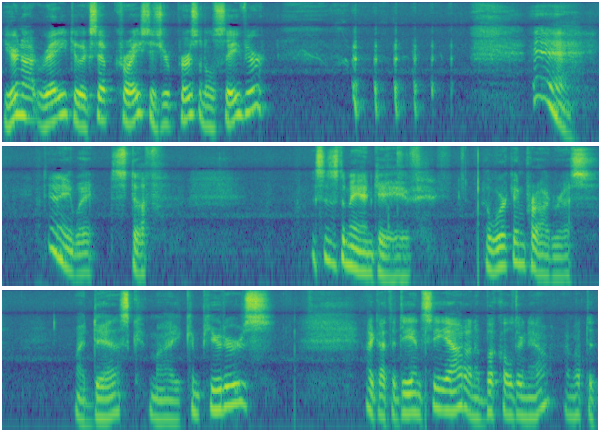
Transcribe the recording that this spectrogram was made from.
you're not ready to accept Christ as your personal Savior? Yeah. Anyway, stuff. This is the man cave, a work in progress. My desk, my computers. I got the DNC out on a book holder now. I'm up to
